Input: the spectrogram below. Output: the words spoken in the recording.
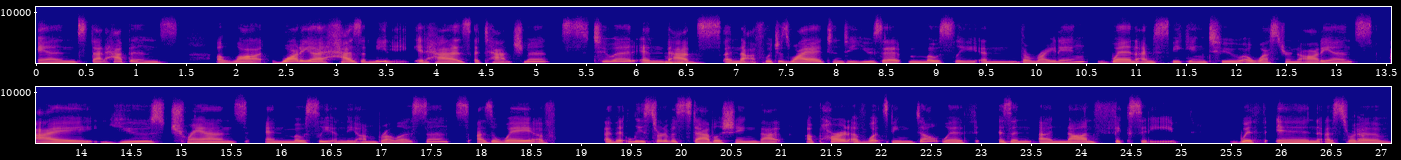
And that happens a lot. Waria has a meaning, it has attachments to it, and mm-hmm. that's enough, which is why I tend to use it mostly in the writing. When I'm speaking to a Western audience, I use trans and mostly in the umbrella sense as a way of of at least sort of establishing that a part of what's being dealt with is an, a non-fixity within a sort yeah. of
